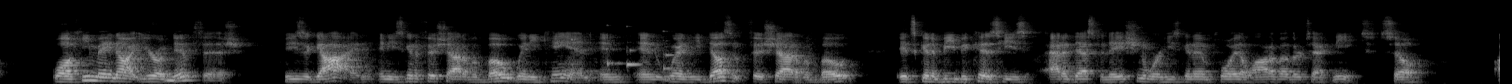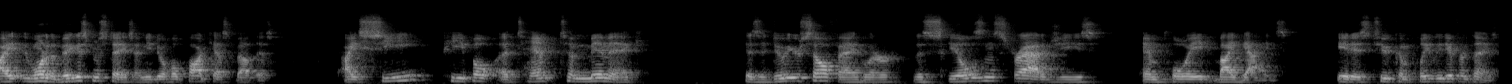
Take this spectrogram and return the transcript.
while he may not Euro nymph fish, he's a guide and he's going to fish out of a boat when he can. And, and when he doesn't fish out of a boat, it's going to be because he's at a destination where he's going to employ a lot of other techniques. So, I one of the biggest mistakes. I need to do a whole podcast about this. I see people attempt to mimic as a do-it-yourself angler the skills and strategies employed by guides. It is two completely different things.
